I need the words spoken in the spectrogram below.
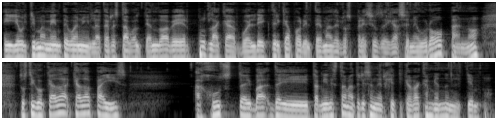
Y últimamente, bueno, Inglaterra está volteando a ver pues la carboeléctrica por el tema de los precios de gas en Europa, ¿no? Entonces digo, cada, cada país ajusta, va de, también esta matriz energética va cambiando en el tiempo,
